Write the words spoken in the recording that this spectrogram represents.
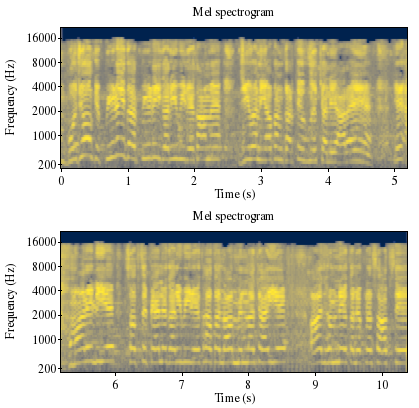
बुज़ुर्ग पीढ़ी दर पीढ़ी गरीबी रेखा में जीवन यापन करते हुए चले आ रहे हैं। ये हमारे लिए सबसे पहले गरीबी रेखा का लाभ मिलना चाहिए। आज हमने कलेक्टर साहब से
